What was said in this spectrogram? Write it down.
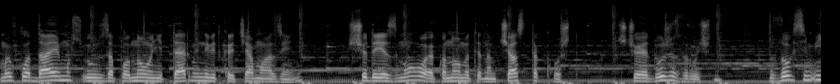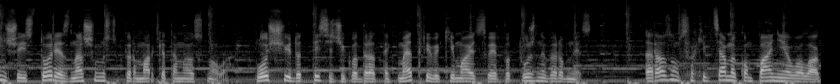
ми вкладаємось у заплановані терміни відкриття магазинів, що дає змогу економити нам час та кошти, що є дуже зручно. Зовсім інша історія з нашими супермаркетами основа площею до 1000 квадратних метрів, які мають своє потужне виробництво. Разом з фахівцями компанії Valax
